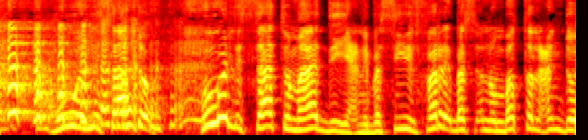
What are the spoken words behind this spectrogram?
هو لساته هو لساته مادي. يعني بس هي الفرق بس إنه مبطل عنده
